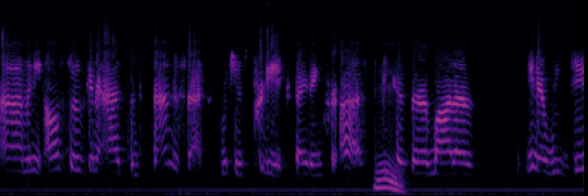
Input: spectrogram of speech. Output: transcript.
Um, and he also is going to add some sound effects, which is pretty exciting for us mm. because there are a lot of, you know, we do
